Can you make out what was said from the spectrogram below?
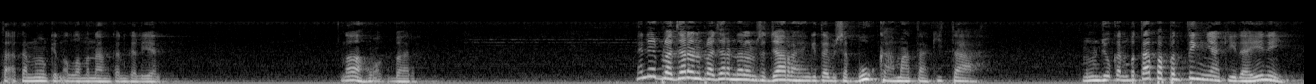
tak akan mungkin Allah menangkan kalian. Allahu Akbar. Ini pelajaran-pelajaran dalam sejarah yang kita bisa buka mata kita. Menunjukkan betapa pentingnya akidah ini.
